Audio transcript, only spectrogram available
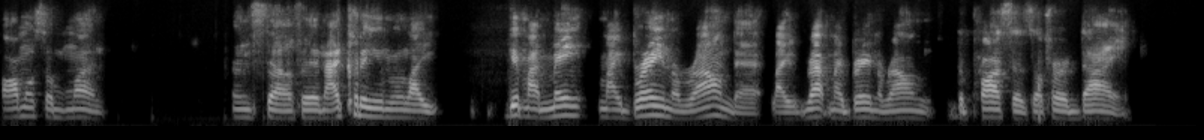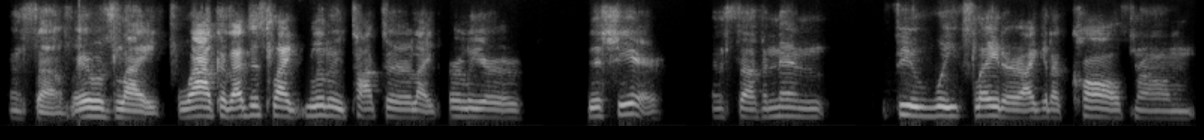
almost a month and stuff, and I couldn't even like get my main my brain around that, like wrap my brain around the process of her dying and stuff. It was like wow, because I just like literally talked to her like earlier this year and stuff, and then a few weeks later, I get a call from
